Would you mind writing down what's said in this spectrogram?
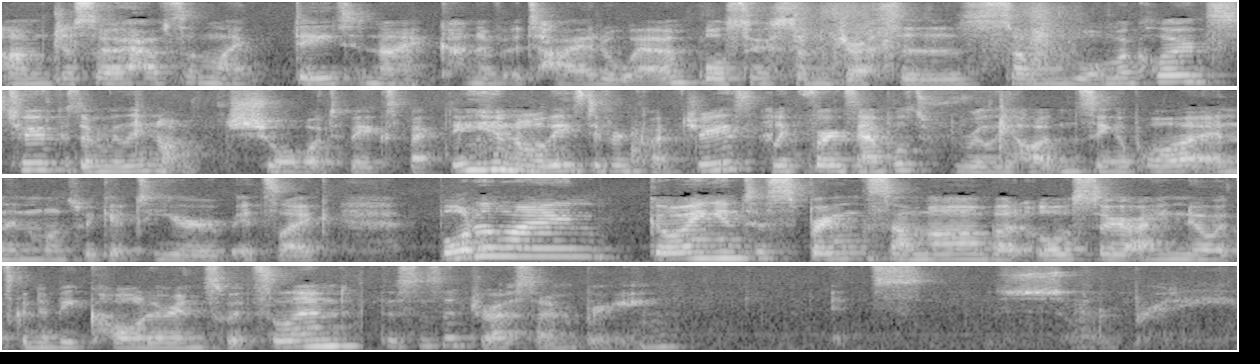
um, just so I have some like day to night kind of attire to wear. Also some dresses, some warmer clothes too because I'm really not sure what to be expecting in all these different countries. Like for example, it's really hot in Singapore and then once we get to Europe, it's like borderline going into spring summer but also I know it's going to be colder in Switzerland. This is a dress I'm bringing. It's so pretty.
